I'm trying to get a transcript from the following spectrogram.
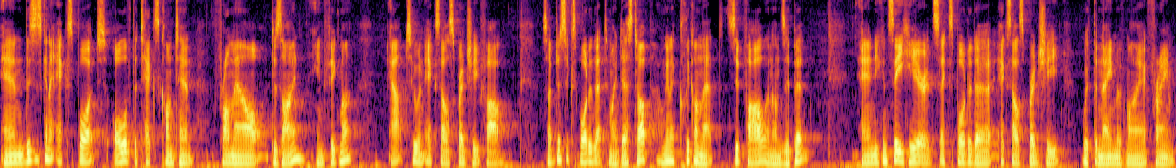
And this is going to export all of the text content from our design in Figma out to an Excel spreadsheet file. So I've just exported that to my desktop. I'm going to click on that zip file and unzip it. And you can see here it's exported a Excel spreadsheet with the name of my frame.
